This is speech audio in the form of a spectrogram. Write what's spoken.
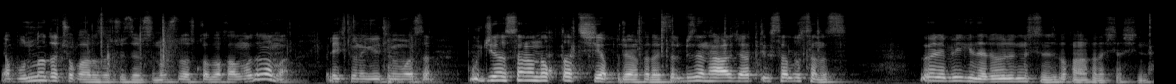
ya bununla da çok arıza çözersin. Osiloskopa kalmadın ama elektronik eğitimi varsa bu cihaz sana nokta atışı yaptırıyor arkadaşlar. Bizden harici artık alırsanız böyle bilgileri öğrenirsiniz. Bakın arkadaşlar şimdi.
